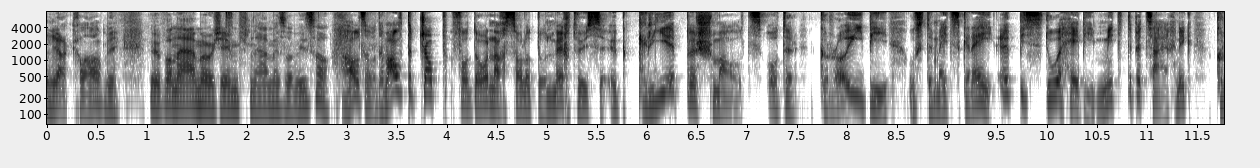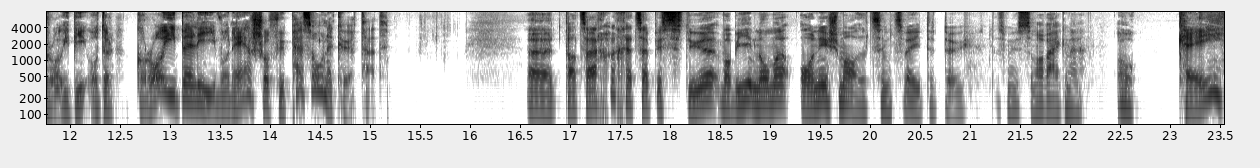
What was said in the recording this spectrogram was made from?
Ja, klar. Übernehmen und Schimpfnehmen sowieso. Also, der Walter Job von Dor nach Solothurn möchte wissen, ob Griebenschmalz oder Gräubi aus der Metzgerei etwas zu tun habe mit der Bezeichnung Gräubi oder Gräubeli, die er schon für Personen gehört hat. Äh, tatsächlich hat es etwas zu tun, wobei nur ohne Schmalz im zweiten Teil. Das müssen wir wegnehmen. Okay,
